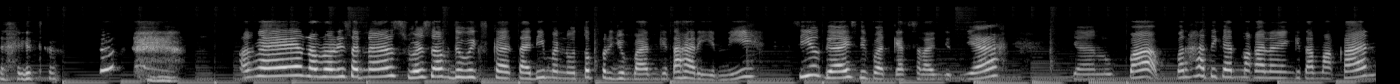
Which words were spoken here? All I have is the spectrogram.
gitu. Oke, okay, ngobrol listeners, words of the week tadi menutup perjumpaan kita hari ini. See you guys di podcast selanjutnya. Jangan lupa perhatikan makanan yang kita makan.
